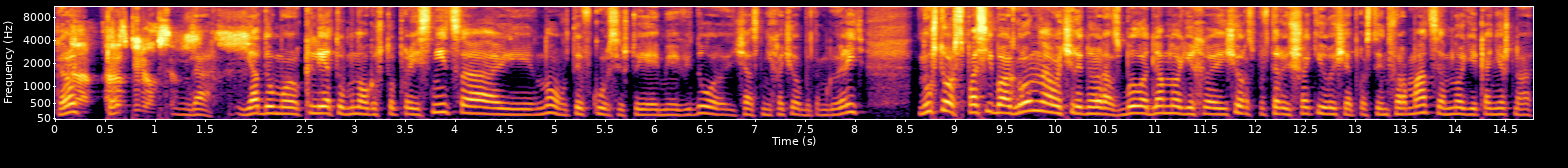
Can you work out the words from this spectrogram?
Короче, да, разберемся. Да, я думаю, к лету много что прояснится, и, ну, ты в курсе, что я имею в виду, сейчас не хочу об этом говорить. Ну что ж, спасибо огромное в очередной раз. Было для многих, э, еще раз повторюсь, шокирующая просто информация. Многие, конечно,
